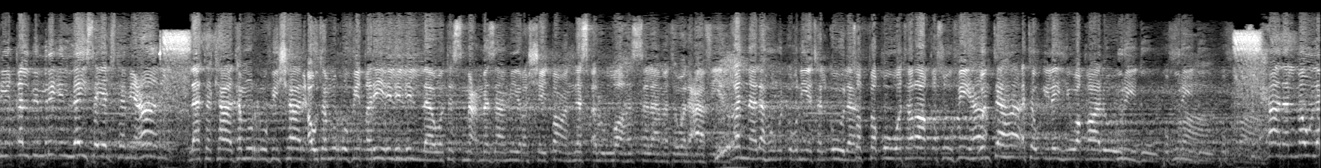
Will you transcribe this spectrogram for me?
في قلب امرئ ليس يجتمعان. لا تكاد تمر في شارع أو تمر في طريق إلا وتسمع مزامير الشيطان. نسأل الله السلامة والعافية. غنى لهم الأغنية الأولى. صفقوا وتراقصوا فيها. وانتهى. أتوا إليه وقالوا يريد يريد سبحان المولى.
